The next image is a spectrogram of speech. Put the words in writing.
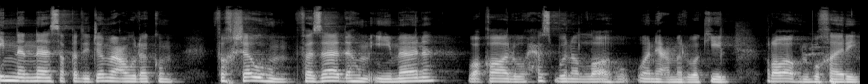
إن الناس قد جمعوا لكم فاخشوهم فزادهم إيمانا وقالوا حسبنا الله ونعم الوكيل. رواه البخاري.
